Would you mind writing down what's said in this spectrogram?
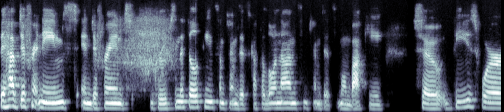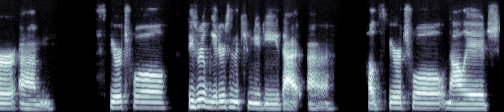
they have different names in different groups in the Philippines. Sometimes it's Catalonan, sometimes it's Mombaki. So these were um, spiritual. These were leaders in the community that uh, held spiritual knowledge,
